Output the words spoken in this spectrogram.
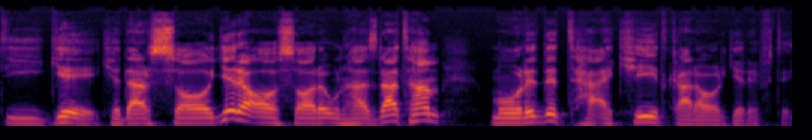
دیگه که در سایر آثار اون حضرت هم مورد تأکید قرار گرفته.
